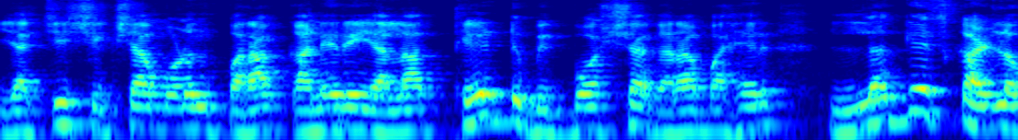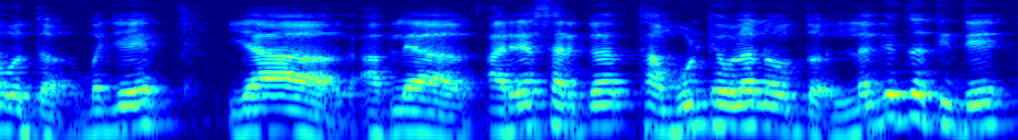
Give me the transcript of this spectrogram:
याची शिक्षा म्हणून पराग कानेरे याला थेट बिग बॉसच्या घराबाहेर लगेच काढलं होतं. म्हणजे या आपल्या आर्यासारखं थांबून ठेवलं नव्हतं. लगेच तिथे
